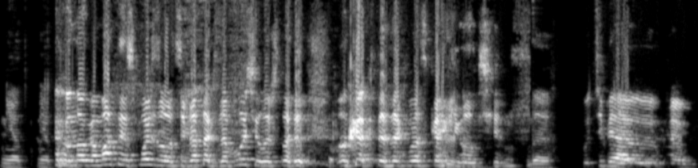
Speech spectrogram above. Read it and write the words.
нет, нет, много мата использовал, тебя так заблочило, что он как-то так проскакивал. Да. У тебя э, прям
